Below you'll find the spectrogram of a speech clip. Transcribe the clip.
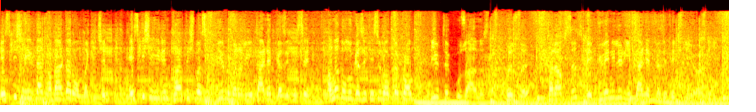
Eskişehir'den haberdar olmak için Eskişehir'in tartışmasız bir numaralı internet gazetesi anadolugazetesi.com bir tık uzağınızda. Hızlı, tarafsız ve güvenilir internet gazeteciliği örneği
